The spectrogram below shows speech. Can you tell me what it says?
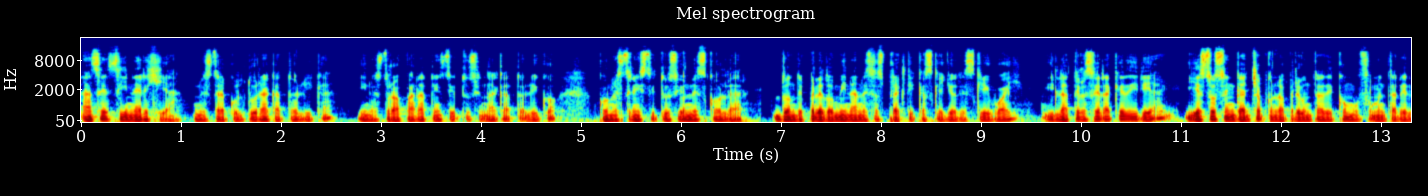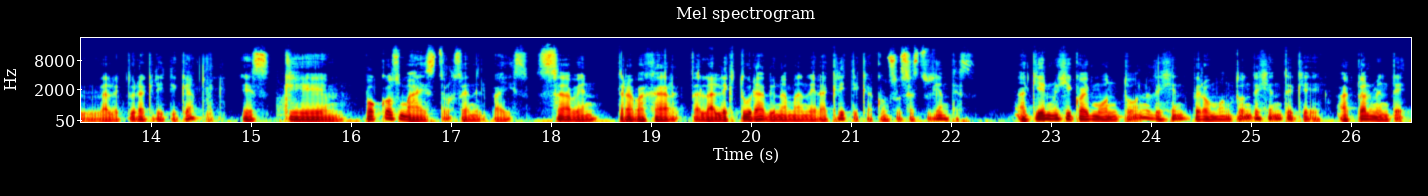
hace sinergia nuestra cultura católica y nuestro aparato institucional católico con nuestra institución escolar donde predominan esas prácticas que yo describo ahí. Y la tercera que diría, y esto se engancha con la pregunta de cómo fomentar la lectura crítica, es que pocos maestros en el país saben trabajar la lectura de una manera crítica con sus estudiantes. Aquí en México hay montones de gente, pero un montón de gente que actualmente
